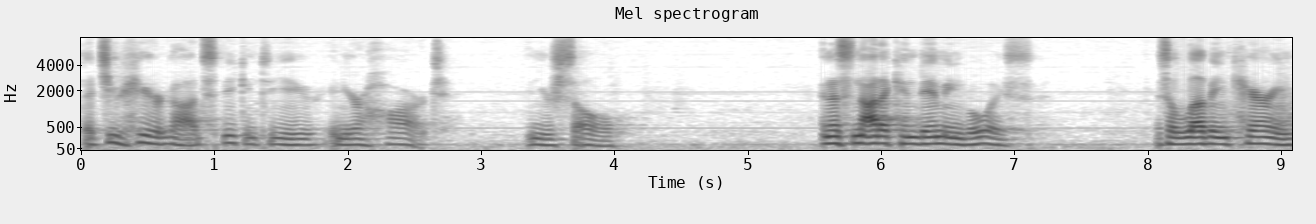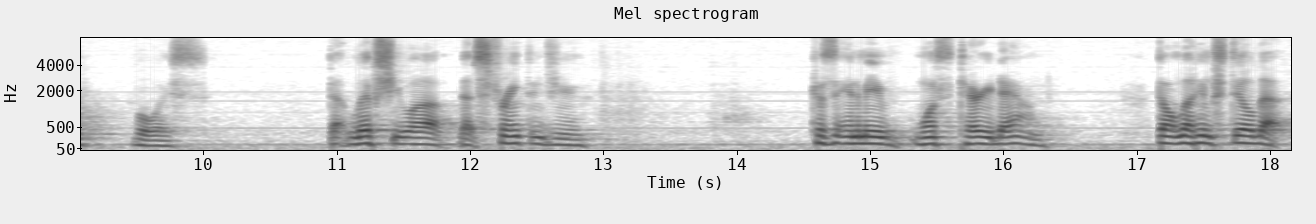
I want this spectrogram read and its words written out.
that you hear God speaking to you in your heart, in your soul. And it's not a condemning voice, it's a loving, caring voice that lifts you up, that strengthens you. Because the enemy wants to tear you down. Don't let him steal that,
